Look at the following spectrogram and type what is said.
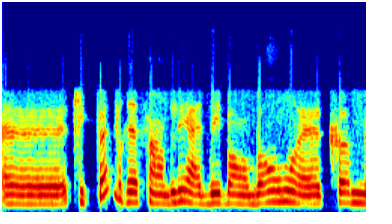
euh, qui peuvent ressembler à des bonbons comme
